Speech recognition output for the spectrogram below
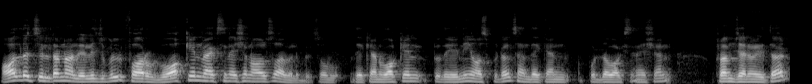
all the children are eligible for walk-in vaccination also available. So they can walk in to the any hospitals and they can put the vaccination from January 3rd.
